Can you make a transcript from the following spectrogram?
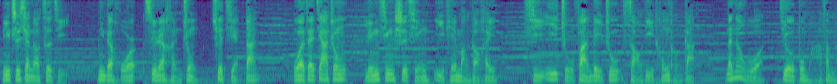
你只想到自己，你的活虽然很重，却简单。我在家中。”零星事情一天忙到黑，洗衣、煮饭、喂猪、扫地，统统干。难道我就不麻烦吗？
